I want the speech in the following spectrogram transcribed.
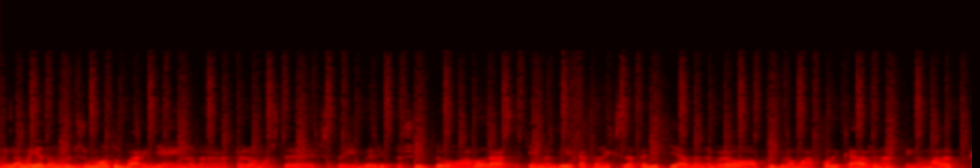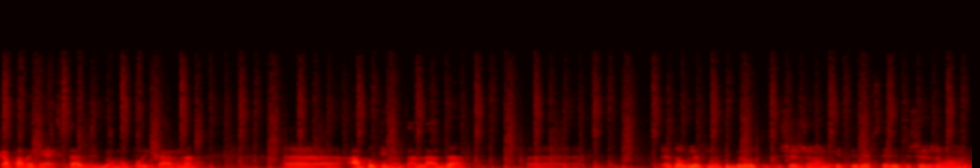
Μιλάμε για τον ορισμό του bargain όταν αναφερόμαστε στην περίπτωσή του. Αγοράστηκε έναντι 165.000 ευρώ από την Μπρώμα Ποϊκάρνα, την ομάδα K17 της Μπρώμα Ποϊκάρνα, ε, από την Αταλάντα. Ε, εδώ βλέπουμε την πρώτη του σεζόν και τη δεύτερη του σεζόν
